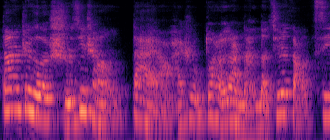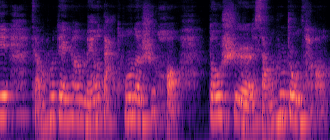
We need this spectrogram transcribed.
当然这个实际上带啊还是多少有点难的。其实早期小红书电商没有打通的时候，都是小红书种草，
